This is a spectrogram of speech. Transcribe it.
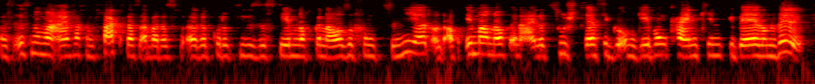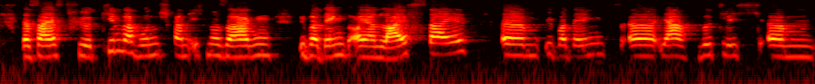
es ist nun mal einfach ein Fakt, dass aber das äh, reproduktive System noch genauso funktioniert und auch immer noch in eine zu stressige Umgebung kein Kind gebären will. Das heißt, für Kinderwunsch kann ich nur sagen, überdenkt euren Lifestyle, ähm, überdenkt äh, ja wirklich, ähm,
